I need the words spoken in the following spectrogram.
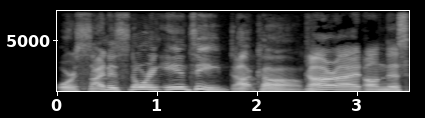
or sinussnoringent.com. All right, on this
